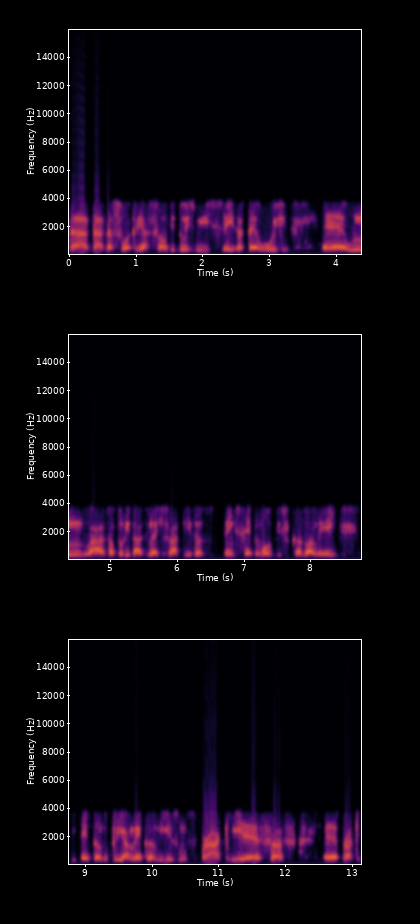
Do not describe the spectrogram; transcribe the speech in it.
da, da, da sua criação de 2006 até hoje, é, o, as autoridades legislativas vêm sempre modificando a lei e tentando criar mecanismos para que essas, é, para que,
